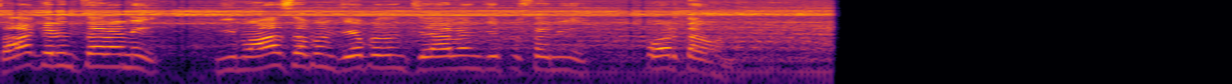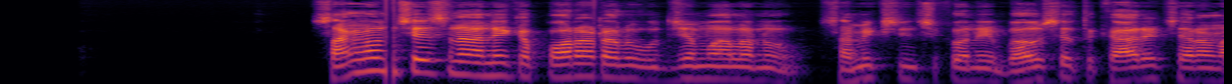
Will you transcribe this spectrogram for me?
సహకరించాలని ఈ మహాసభను జయప్రదం చేయాలని చెప్పేసి అని కోరుతా ఉన్నా. సంఘం చేసిన అనేక పోరాటాలు ఉద్యమాలను సమీక్షించుకొని భవిష్యత్ కార్యాచరణ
